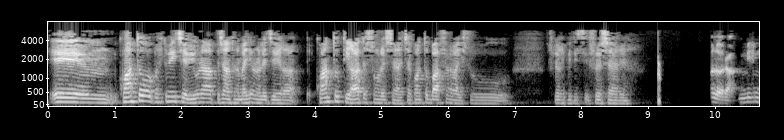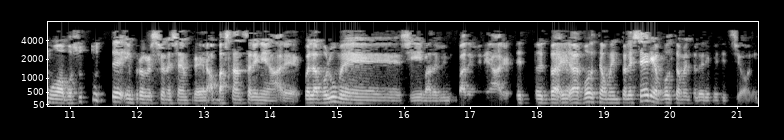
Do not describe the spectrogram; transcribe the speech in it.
E, ehm, quanto, perché tu mi dicevi una pesante, una media e una leggera, quanto tirate sono le 6? Cioè quanto buffer hai su, sulle ripetizioni, sulle serie? Allora, mi muovo su tutte in progressione sempre abbastanza lineare. Quella a volume sì, vado in, vado in lineare. E, e, a volte aumento le serie, a volte aumento le ripetizioni,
